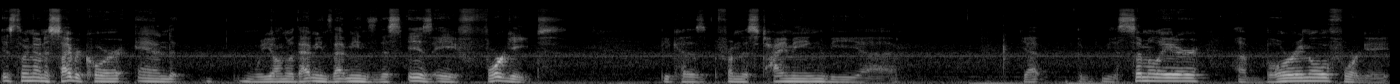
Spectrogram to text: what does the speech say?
is throwing down a Cyber Core, and we all know what that means. That means this is a four gate because from this timing, the uh, yep, the, the assimilator, a boring old four gate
